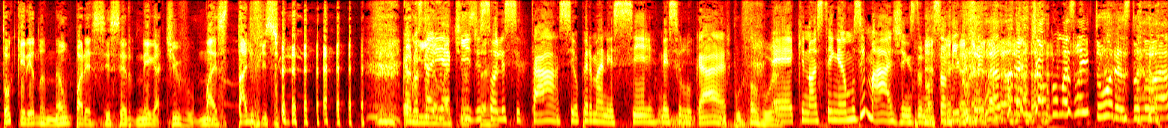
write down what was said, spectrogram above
tô querendo não parecer ser negativo, mas tá difícil. eu gostaria aqui de solicitar, se eu permanecer nesse lugar, por favor, é que nós tenhamos imagens do nosso amigo Renan durante algumas leituras do Luan,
